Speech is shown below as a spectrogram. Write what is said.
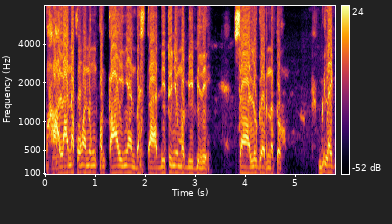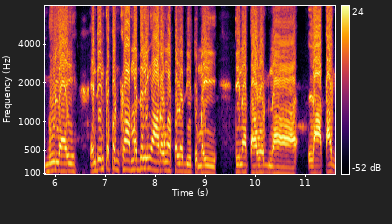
Bahala na kung anong pagkain yan, basta dito nyo mabibili sa lugar na to. Like gulay. And then kapag ka madaling araw nga pala dito, may tinatawag na latag,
